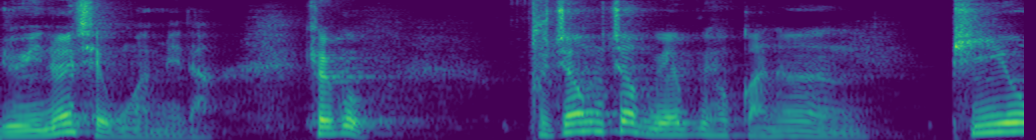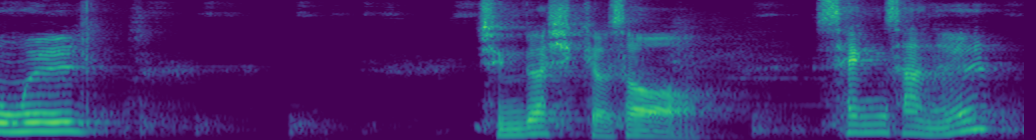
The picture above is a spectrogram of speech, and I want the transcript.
유인을 제공합니다. 결국 부정적 외부 효과는 비용을 증가시켜서 생산을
